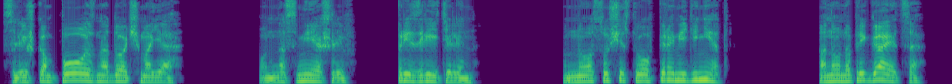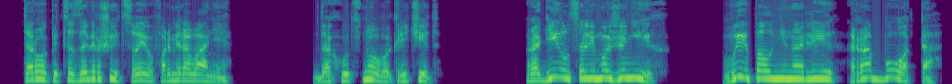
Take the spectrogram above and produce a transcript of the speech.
«Слишком поздно, дочь моя!» Он насмешлив, презрителен. Но существо в пирамиде нет. Оно напрягается, торопится завершить свое формирование. Дахут снова кричит. «Родился ли мой жених? Выполнена ли работа?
